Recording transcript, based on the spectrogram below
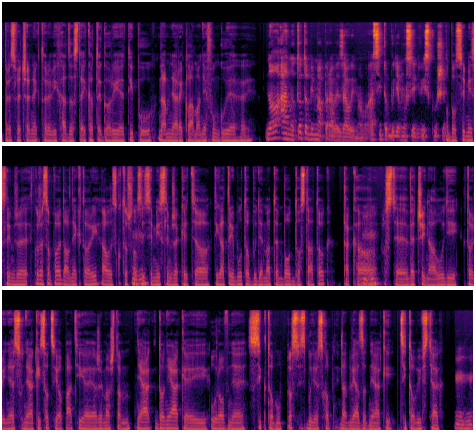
presvedčenia, ktoré vychádza z tej kategórie typu na mňa reklama nefunguje. Hej. No áno, toto by ma práve zaujímalo. Asi to bude musieť vyskúšať. Lebo si myslím, že, akože som povedal niektorí, ale v skutočnosti mm-hmm. si myslím, že keď uh, tých atribútov bude mať ten bod dostatok, tak mm-hmm. proste väčšina ľudí, ktorí nie sú nejakí sociopati a že máš tam nejak, do nejakej úrovne si k tomu proste budeš schopný nadviazať nejaký citový vzťah. Mm-hmm.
